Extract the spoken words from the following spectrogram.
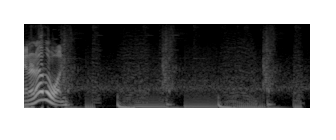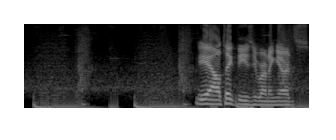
And another one. Yeah, I'll take the easy running yards.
